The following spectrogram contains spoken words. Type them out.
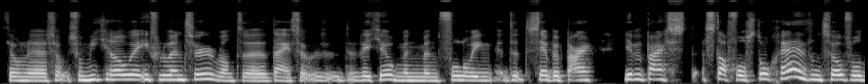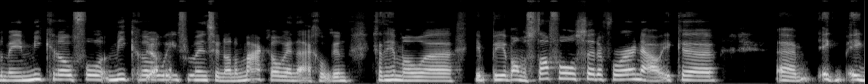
zo'n uh, zo, micro-influencer. Want uh, nou ja, zo, weet je, mijn, mijn following. Ze hebben een paar, je hebt een paar staffels toch? Hè? Van zoveel, dan ben je micro-influencer en dan een macro. En daar goed. En gaat helemaal, je, je hebt allemaal staffels ervoor. Nou, ik, ik, ik,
